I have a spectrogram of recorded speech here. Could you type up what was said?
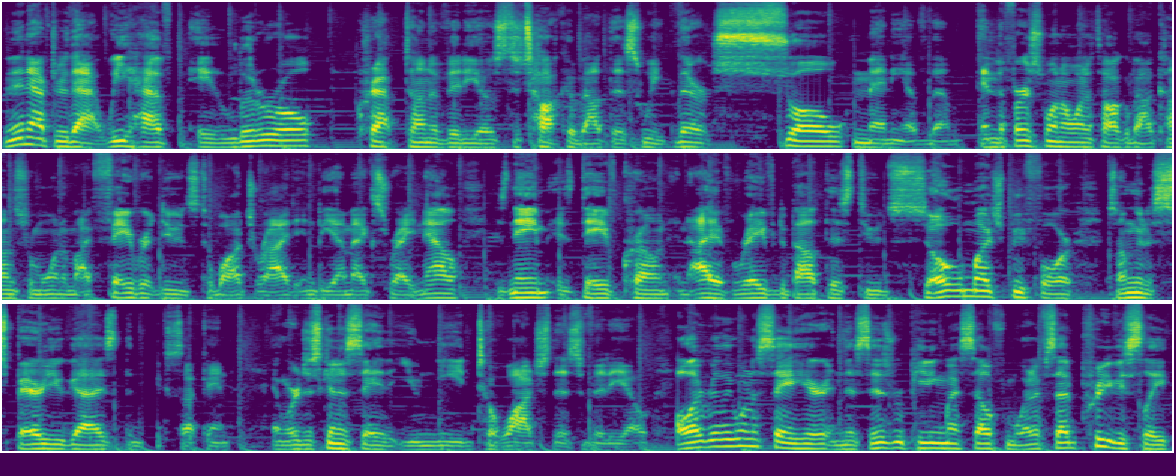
And then after that, we have a literal crap ton of videos to talk about this week. There are so many of them. And the first one I want to talk about comes from one of my favorite dudes to watch ride in BMX right now. His name is Dave Krone, and I have raved about this dude so much before, so I'm going to spare you guys the dick sucking, and we're just going to say that you need to watch this video. All I really want to say here, and this is repeating myself from what I've said previously,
